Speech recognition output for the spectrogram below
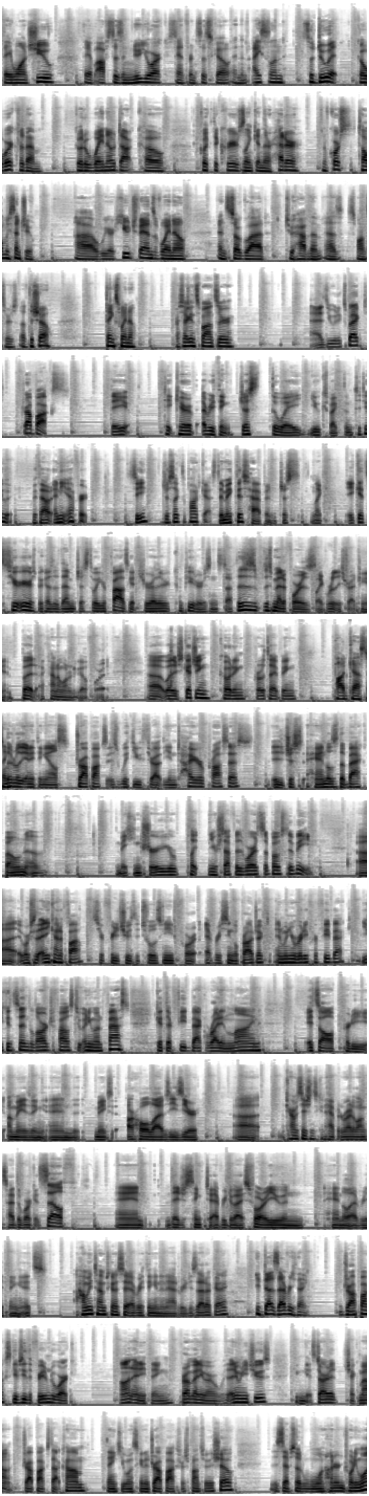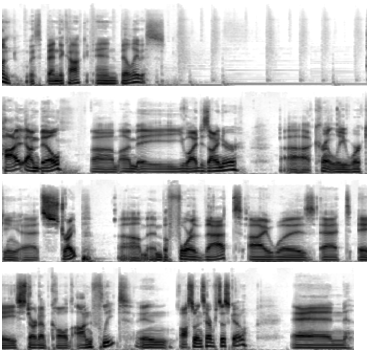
they want you. They have offices in New York, San Francisco, and in Iceland. So do it. Go work for them. Go to ueno.co, click the careers link in their header, and of course, tell them we sent you. Uh, we are huge fans of Ueno and so glad to have them as sponsors of the show. Thanks, Ueno. Our second sponsor, as you would expect, Dropbox. They take care of everything just the way you expect them to do it without any effort. See, just like the podcast, they make this happen. Just like it gets to your ears because of them, just the way your files get to your other computers and stuff. This is this metaphor is like really stretching it, but I kind of wanted to go for it. Uh, whether you're sketching, coding, prototyping, Podcasting. literally anything else, Dropbox is with you throughout the entire process. It just handles the backbone of making sure your pla- your stuff is where it's supposed to be. Uh, it works with any kind of file, so you're free to choose the tools you need for every single project. And when you're ready for feedback, you can send large files to anyone fast, get their feedback right in line. It's all pretty amazing and makes our whole lives easier. Uh, conversations can happen right alongside the work itself, and they just sync to every device for you and handle everything. It's how many times can I say everything in an ad read? Is that okay? It does everything. Dropbox gives you the freedom to work on anything from anywhere with anyone you choose. You can get started. Check them out. Dropbox.com. Thank you once again to Dropbox for sponsoring the show. This is episode 121 with Ben DeCock and Bill Labus. Hi, I'm Bill. Um, I'm a UI designer, uh, currently working at Stripe. Um, and before that, I was at a startup called OnFleet in also in San Francisco. And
